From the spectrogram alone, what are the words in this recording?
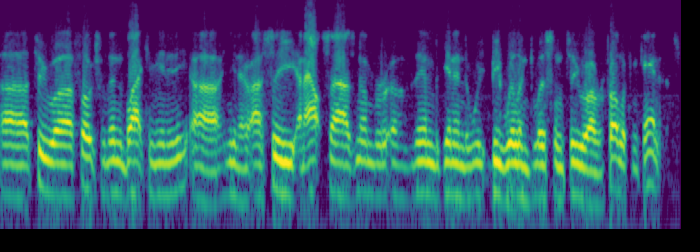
uh, to uh, folks within the black community. Uh, you know, I see an outsized number of them beginning to w- be willing to listen to uh, Republican candidates.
